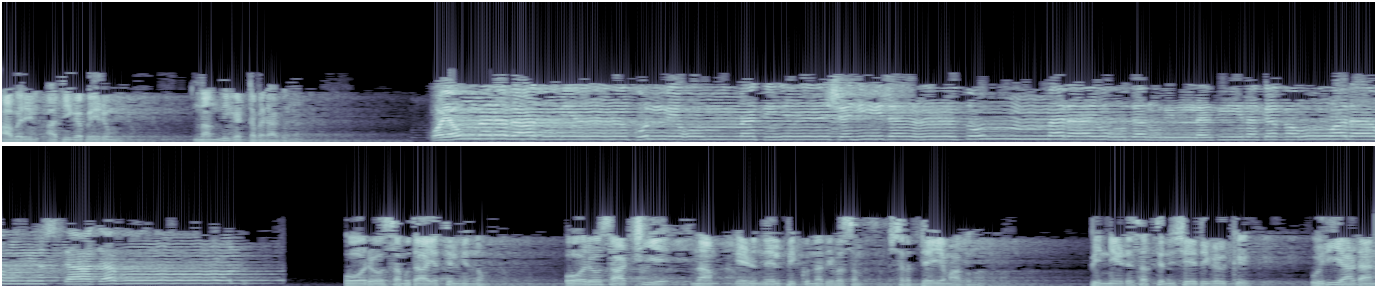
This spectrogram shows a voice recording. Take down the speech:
അവരിൽ അധിക പേരും നന്ദി കെട്ടവരാകുന്നു ويوم نبعث من كل أمة شهيدا ثم لا يؤذن للذين كفروا ولا هم يستعتبون ഓരോ സമുദായത്തിൽ നിന്നും ഓരോ സാക്ഷിയെ നാം എഴുന്നേൽപ്പിക്കുന്ന ദിവസം ശ്രദ്ധേയമാകുന്നു പിന്നീട് സത്യനിഷേധികൾക്ക് ഉരിയാടാൻ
